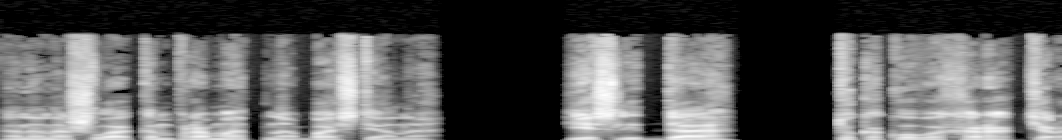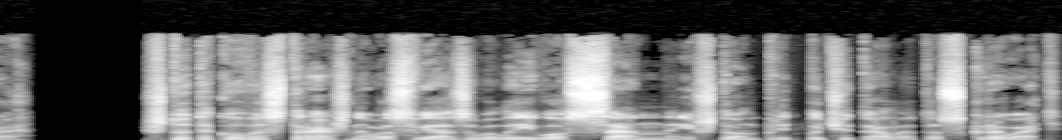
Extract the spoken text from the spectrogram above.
Она нашла компромат на Бастиана? Если да, то какого характера? Что такого страшного связывало его с Анной, что он предпочитал это скрывать?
